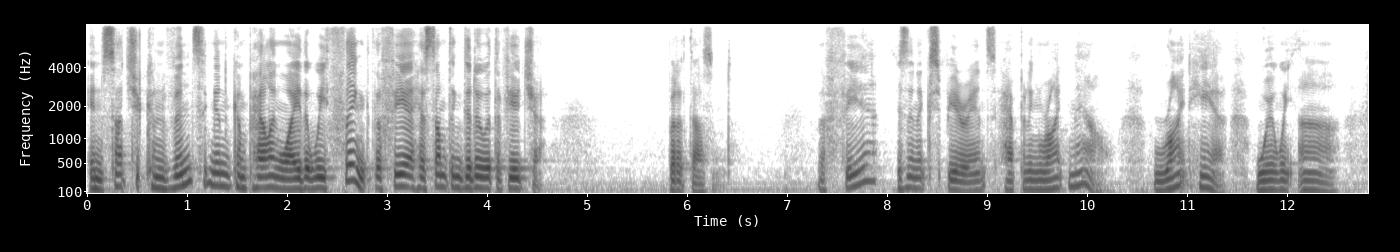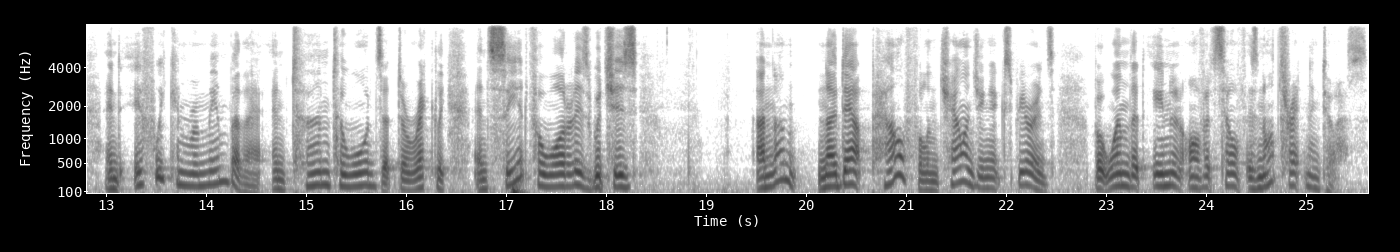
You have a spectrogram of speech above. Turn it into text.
in such a convincing and compelling way that we think the fear has something to do with the future. But it doesn't. The fear is an experience happening right now right here where we are. And if we can remember that and turn towards it directly and see it for what it is, which is a no, no doubt powerful and challenging experience, but one that in and of itself is not threatening to us.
